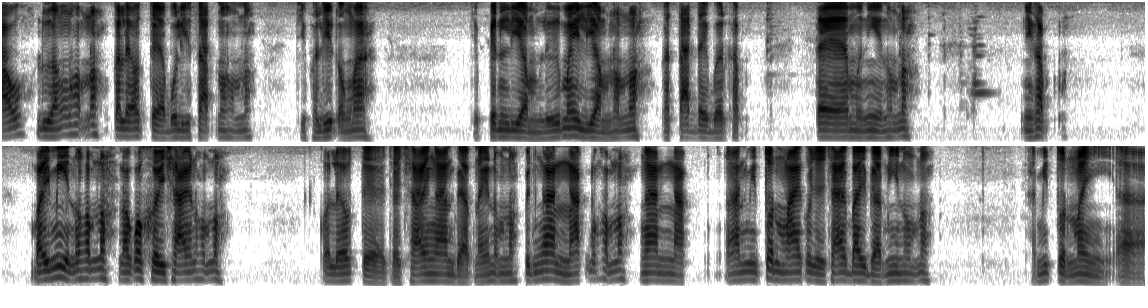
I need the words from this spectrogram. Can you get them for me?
าวเหลืองนะครับเนาะก็แล้วแต่บริษัทนะครับเนาะที่ผลิตออกมา จะเป็นเหลี่ยมหรือไม่เหลี่ยมนะครับเนาะก็ตัดได้เบิดครับ แต่มือนี้นะครับเนาะ นี่ครับ ใบมีดนะครับเนาะเราก็เคยใช้นะครับเนาะก็แล้วแต่จะใช้งานแบบไหนนะครับเนาะเป็นงานหนักนะครับเนาะงานหนัก งานมีต้นไม้ก็จะใช้ใบแบบนี้นะครับเนาะถ้ามีต้นไม้อ่า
